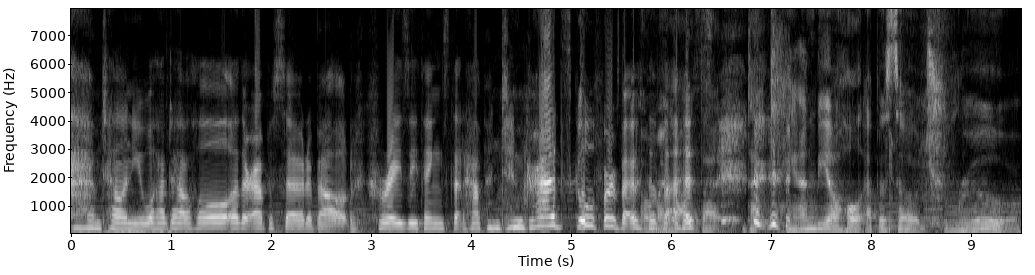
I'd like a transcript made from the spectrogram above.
I'm telling you, we'll have to have a whole other episode about crazy things that happened in grad school for both Oh of my us. god, that that can be a whole episode. True.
